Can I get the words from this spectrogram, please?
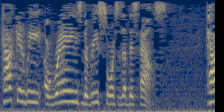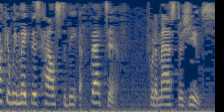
how can we arrange the resources of this house? How can we make this house to be effective for the master's use?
